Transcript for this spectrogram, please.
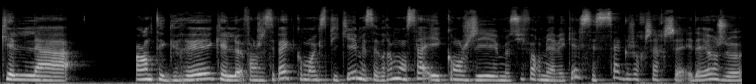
qu'elle l'a intégré, qu'elle, enfin je sais pas comment expliquer, mais c'est vraiment ça. Et quand j'ai me suis formée avec elle, c'est ça que je recherchais. Et d'ailleurs, je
